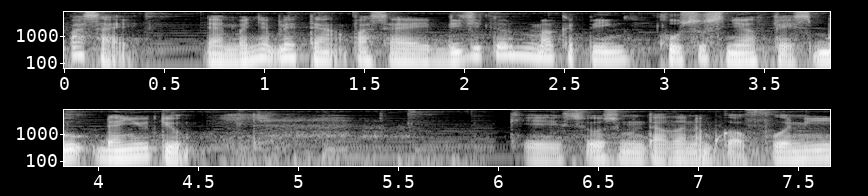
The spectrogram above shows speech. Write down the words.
pasal. Dan banyak boleh tengok pasal digital marketing khususnya Facebook dan YouTube. Okay so sementara nak buka phone ni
